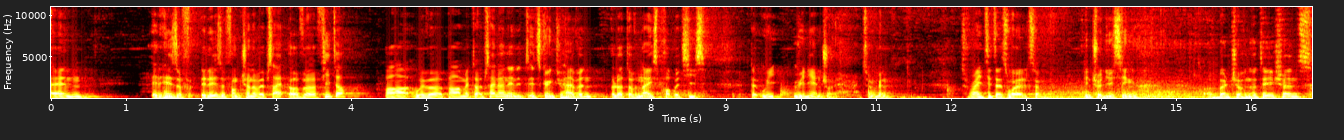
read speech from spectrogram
and it is, a, it is a function of, epsilon, of theta with a parameter epsilon, and it, it's going to have an, a lot of nice properties that we really enjoy. So I'm going to write it as well. So I'm introducing a bunch of notations.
